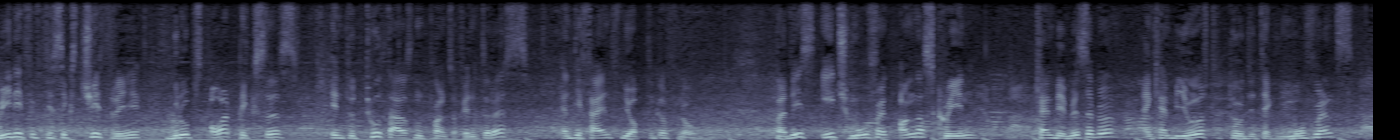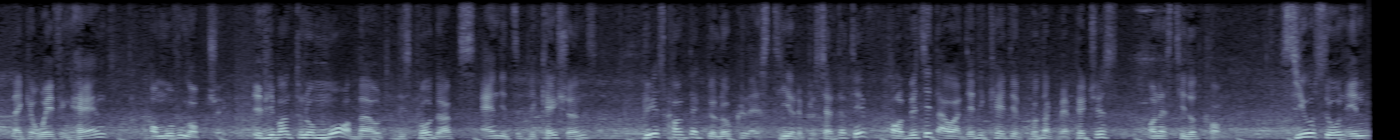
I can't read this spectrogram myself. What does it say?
VD56 G3 groups all pixels into 2000 points of interest and defines the optical flow. By this, each movement on the screen can be visible and can be used to detect movements like a waving hand or moving object. If you want to know more about these products and its applications, please contact your local ST representative or visit our dedicated product web pages on st.com. See you soon in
